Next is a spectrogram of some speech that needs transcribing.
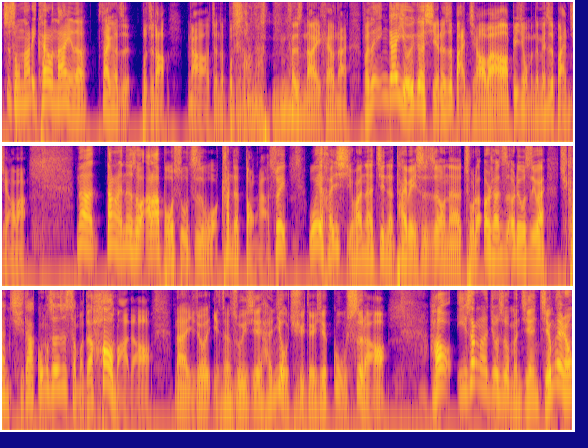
是从哪里开到哪里呢？三个字不知道啊，真的不知道那那是哪里开到哪里，反正应该有一个写的是板桥吧啊，毕竟我们那边是板桥嘛。那当然，那时候阿拉伯数字我看得懂啊，所以我也很喜欢呢。进了台北市之后呢，除了二三四、二六四以外，去看其他公车是什么的号码的啊，那也就衍生出一些很有趣的一些故事了啊。好，以上呢就是我们今天节目内容。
